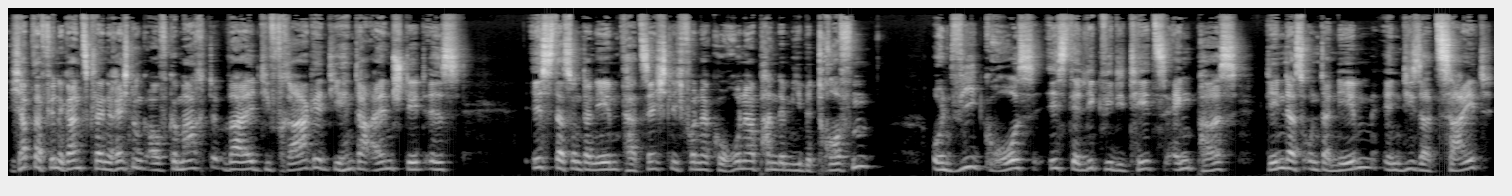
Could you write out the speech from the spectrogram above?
Ich habe dafür eine ganz kleine Rechnung aufgemacht, weil die Frage, die hinter allem steht, ist, ist das Unternehmen tatsächlich von der Corona-Pandemie betroffen und wie groß ist der Liquiditätsengpass, den das Unternehmen in dieser Zeit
